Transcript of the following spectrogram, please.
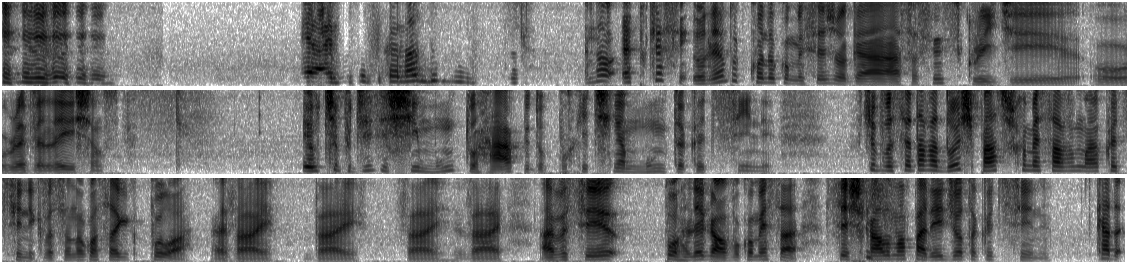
É, aí você fica na dúvida. Não, é porque assim, eu lembro que quando eu comecei a jogar Assassin's Creed, o Revelations, eu tipo desisti muito rápido porque tinha muita cutscene. Tipo, você dava dois passos começava uma cutscene que você não consegue pular. Aí vai, vai, vai, vai. Aí você, porra, legal, vou começar. Você escala uma parede e outra cutscene. Cara,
